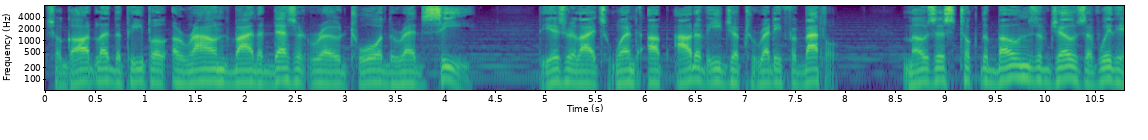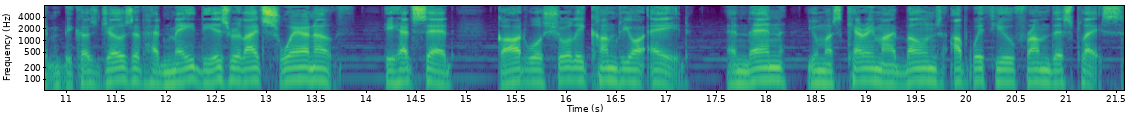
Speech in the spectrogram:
So God led the people around by the desert road toward the Red Sea. The Israelites went up out of Egypt ready for battle. Moses took the bones of Joseph with him because Joseph had made the Israelites swear an oath. He had said, God will surely come to your aid, and then you must carry my bones up with you from this place.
